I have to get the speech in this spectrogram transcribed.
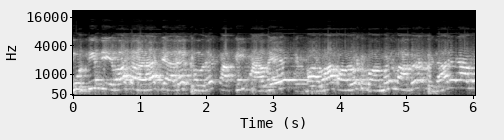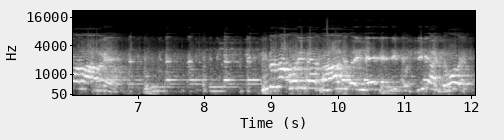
ખુશી જેવા દાણા જ્યારે ખરે પાકી આવે બાવા બારોટ બામણ માગે અઢારે આવવામાં આવે સૂર્ય ભરીને ધાન દઈએ એની ખુશી અજોડ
